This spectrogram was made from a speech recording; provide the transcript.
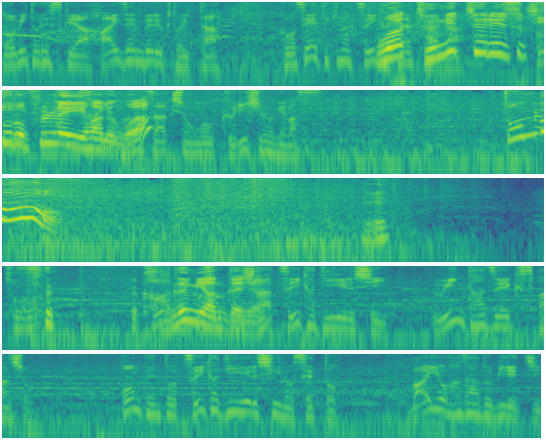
ドミトレスクやハイゼンベルクといった個性的な追加キャ 뭐야 ラクターが 드미트리스크로 シリーズの 플레이하는 거야? アクションを繰り広げます 쫀다 에? 저건 왜 가늠이 안 今回ご紹介した 되냐 追加 DLC ウィンターズエクスパンション本編と追加 DLC のセットバイオハザードビレッジ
